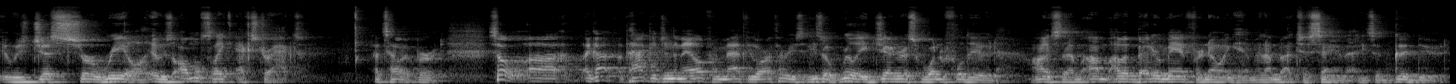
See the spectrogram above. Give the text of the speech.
it was just surreal. It was almost like extract. That's how it burned. So uh, I got a package in the mail from Matthew Arthur. He's, he's a really generous, wonderful dude. Honestly, I'm, I'm, I'm a better man for knowing him, and I'm not just saying that. He's a good dude.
